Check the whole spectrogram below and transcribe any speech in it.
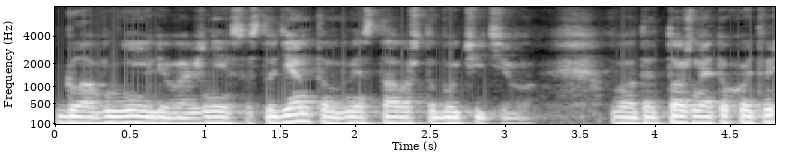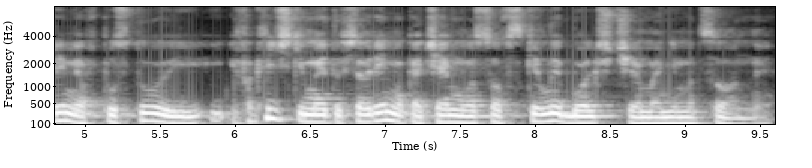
главнее или важнее со студентом, вместо того, чтобы учить его. Вот, это тоже на это уходит время впустую, и, и фактически мы это все время качаем его софт-скиллы больше, чем анимационные.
